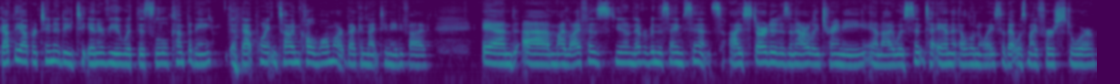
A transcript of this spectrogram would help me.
got the opportunity to interview with this little company at that point in time called Walmart back in 1985. And uh, my life has, you know, never been the same since. I started as an hourly trainee, and I was sent to Anna, Illinois, so that was my first store.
